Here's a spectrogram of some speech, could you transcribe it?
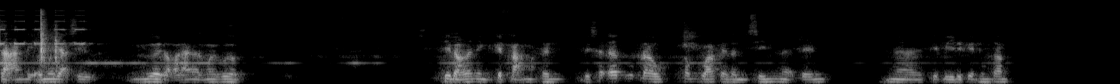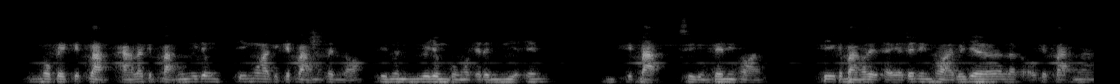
sáng nếu mà giả sử người đó đang ở ngoài vườn. Thì đó là những kịch bản màn hình được setup lúc đầu thông qua cái lần xin ở trên thiết bị điều khiển trung tâm. Một cái kịch bản khá là kịch bản của người dùng. Thì ngoài cái kịch bản mình đó thì mình, người dùng cũng có thể định nghĩa thêm kịch bản sử dụng trên điện thoại. Thì các bạn có thể thấy ở trên điện thoại bây giờ là có kịch bản là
